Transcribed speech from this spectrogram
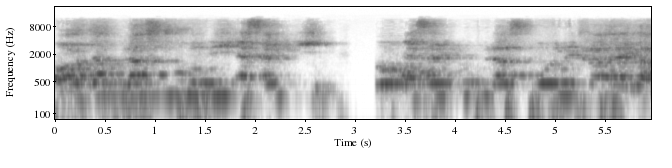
और जब प्लस टू होगी एसएल की तो S L two plus four में चला जाएगा?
